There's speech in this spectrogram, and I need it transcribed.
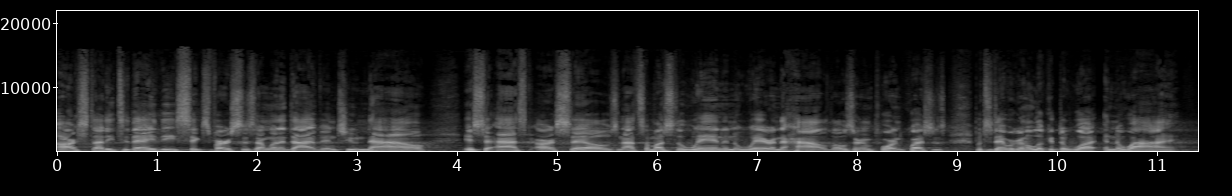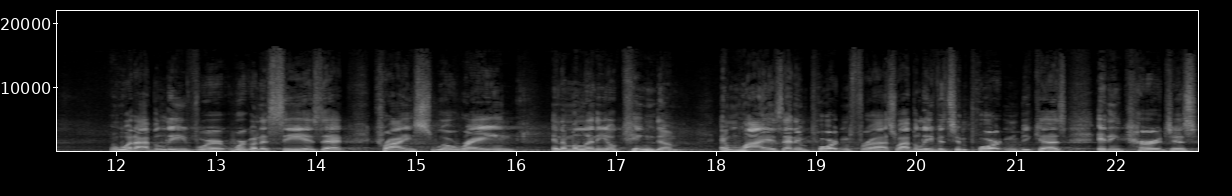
our study today, these six verses I'm going to dive into now, is to ask ourselves not so much the when and the where and the how, those are important questions, but today we're going to look at the what and the why. And what I believe we're, we're going to see is that Christ will reign in a millennial kingdom. And why is that important for us? Well, I believe it's important because it encourages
